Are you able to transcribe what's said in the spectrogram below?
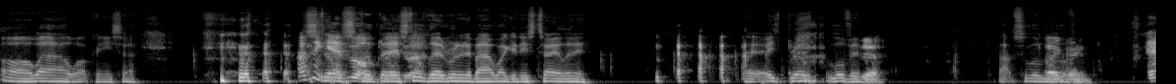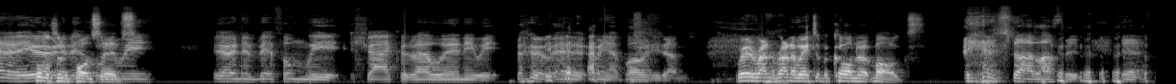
Oh well, what can you say? I think still everyone stood there, still well. there running about, wagging his tail, isn't he? Uh, he's brilliant. I love him. Yeah. Absolutely I love agree. him. Yeah, he Pull some having a bit important fun saves. with. He was having a bit of fun with Strike as well, weren't he? With, uh, when he had ball in his hands. Where he ran, ran away to the corner at Moggs. Yeah, started laughing. Yeah.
